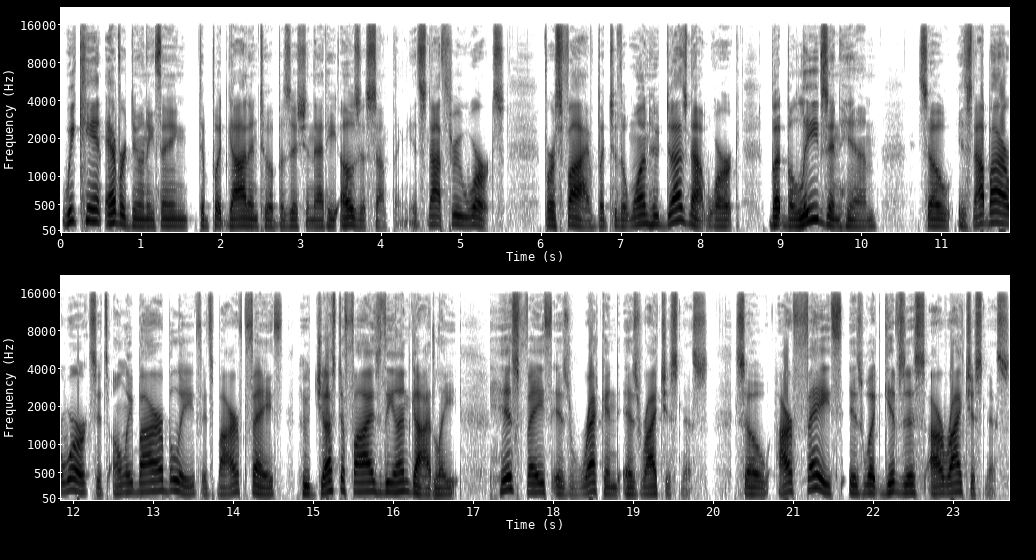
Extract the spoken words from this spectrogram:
We can't ever do anything to put God into a position that He owes us something. It's not through works. Verse 5 But to the one who does not work, but believes in Him, so it's not by our works, it's only by our belief, it's by our faith, who justifies the ungodly, his faith is reckoned as righteousness. So our faith is what gives us our righteousness.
